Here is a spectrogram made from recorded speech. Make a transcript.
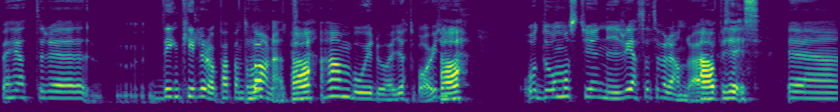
Vad heter det? Din kille då, pappan till barnet, Ja. han bor ju då i Göteborg. Ja, Och då måste ju ni resa till varandra. ja precis. Eh,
